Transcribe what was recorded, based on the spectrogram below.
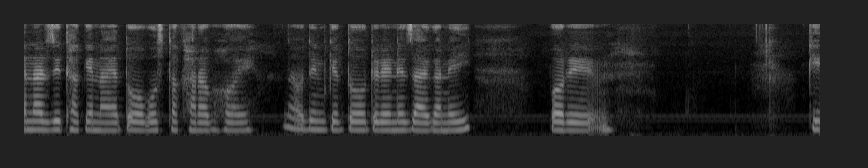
এনার্জি থাকে না, এত অবস্থা খারাপ হয়। ওদিনকে তো ট্রেনে জায়গা নেই, পরে কি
